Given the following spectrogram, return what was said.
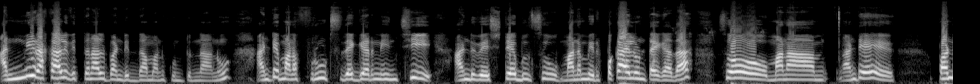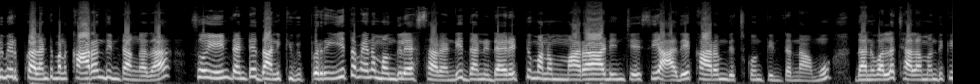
అన్ని రకాల విత్తనాలు పండిద్దాం అనుకుంటున్నాను. అంటే మన ఫ్రూట్స్ దగ్గర నుంచి అండ్ వెజిటేబుల్స్ మన మిరపకాయలు ఉంటాయి కదా. సో మన అంటే పండు మిరపకాయలు అంటే మనం కారం తింటాం కదా. సో ఏంటంటే దానికి విపరీతమైన మందులు వేస్తారండి. దాన్ని డైరెక్ట్ మనం మరాడించేసి అదే కారం తెచ్చుకొని తింటున్నాము. దానివల్ల చాలా మందికి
